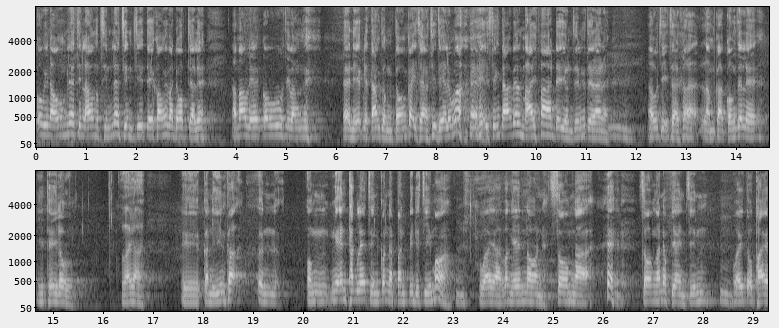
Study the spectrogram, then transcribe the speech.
có vì nào ông lê tin lão chim lê tin chi tế không cái bắt đốp chả lê à mau lê có thì bằng nek le tak jong tong kai sa chi je lo ma sing ta bel mai pha de yon sin ku te ra na au chi cha kha lam ka kong je le hi thei lo wa ya e kanin ka ong ngen thagle chin kon na pan pi di chi mo wa ya wa ngen non som nga som nga na pya in chin wai to phaya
